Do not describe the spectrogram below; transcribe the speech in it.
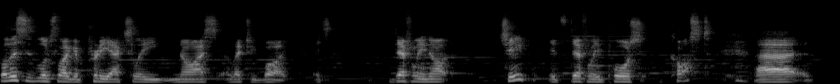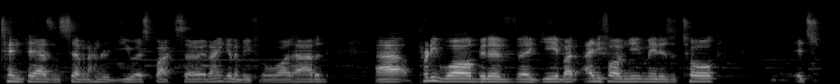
Well, this is, looks like a pretty actually nice electric bike. It's definitely not cheap. It's definitely Porsche cost uh, 10,700 US bucks. So it ain't going to be for the light-hearted. Uh, pretty wild bit of uh, gear, but 85 newton meters of torque. It's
